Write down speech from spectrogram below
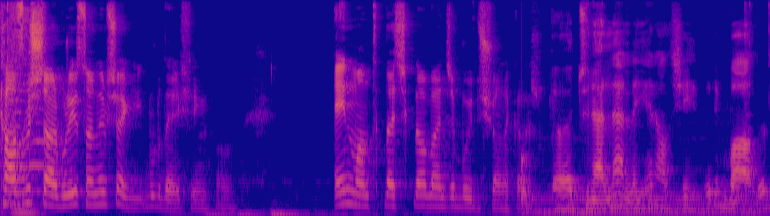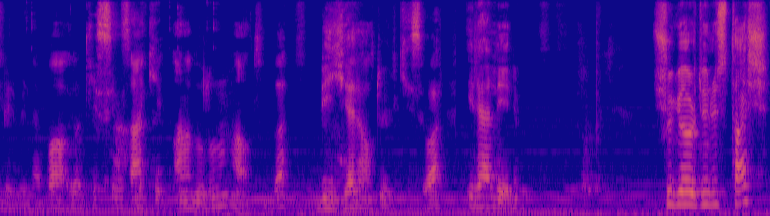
Kazmışlar burayı sonra demişler ki burada yaşayın falan. En mantıklı açıklama bence buydu şu ana kadar. e, tünellerle yeraltı şehirleri bağlı, birbirine bağlı. Kesinlikle. Sanki Anadolu'nun altında bir yeraltı ülkesi var. İlerleyelim. Şu gördüğünüz taş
